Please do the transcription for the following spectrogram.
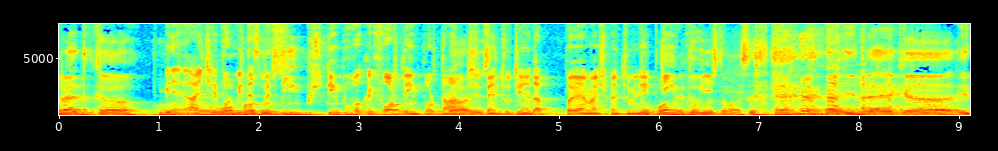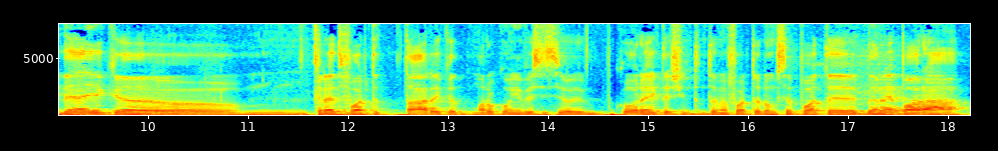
cred că Bine, aici ai vorbit produs... despre timp și timpul văd că e foarte important da, este... pentru tine, dar pe mea și pentru mine După timpul... E... ideea, e că, ideea e că cred foarte tare că, mă rog, cu o investiție corectă și într-un termen foarte lung se poate repara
